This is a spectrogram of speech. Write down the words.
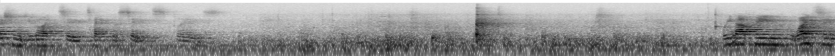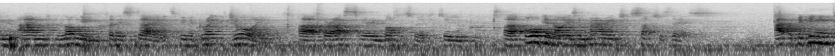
congregation, would you like to take your seats, please? We have been waiting and longing for this day. It's been a great joy uh, for us here in Bottesford to uh, organise a marriage such as this. At the beginning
